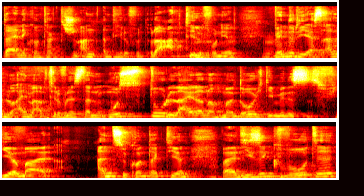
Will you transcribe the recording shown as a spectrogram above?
deine Kontakte schon an, antelefoniert oder abtelefoniert. Mhm. Wenn du die erst alle nur einmal abtelefonierst, dann musst du leider nochmal durch, die mindestens viermal anzukontaktieren, weil diese Quote,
